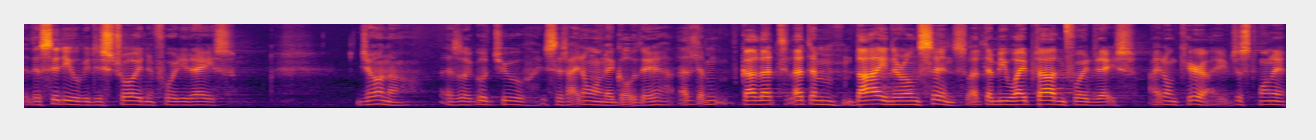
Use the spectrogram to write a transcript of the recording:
the city will be destroyed in 40 days. Jonah as a good Jew, he says, I don't want to go there. Let them, God, let, let them die in their own sins. Let them be wiped out in 40 days. I don't care. I just want to,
